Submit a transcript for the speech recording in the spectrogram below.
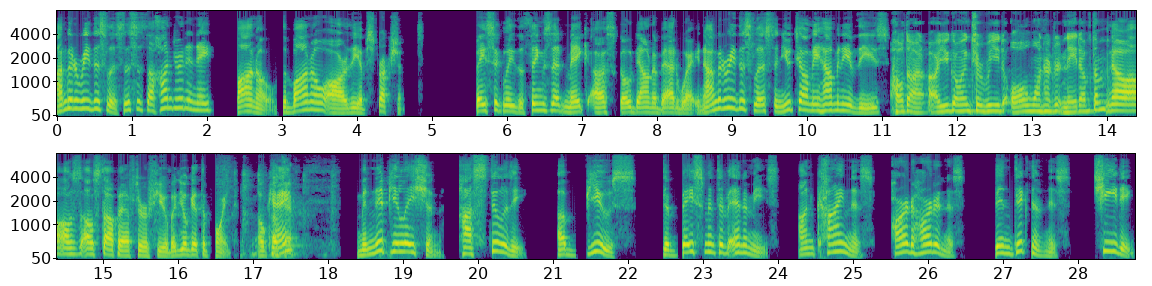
I'm going to read this list. This is the 108 Bonno. The Bonno are the obstructions basically the things that make us go down a bad way. Now I'm going to read this list and you tell me how many of these. Hold on. Are you going to read all 108 of them? No, I'll, I'll stop after a few, but you'll get the point. Okay? okay. Manipulation, hostility, abuse, debasement of enemies, unkindness, hard heartedness, vindictiveness, cheating,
